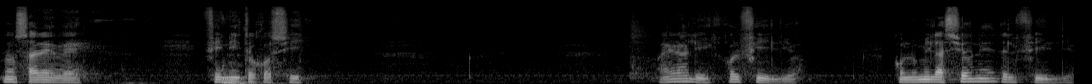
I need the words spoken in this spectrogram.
non sarebbe finito così. Ma era lì, col figlio, con l'umiliazione del figlio.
